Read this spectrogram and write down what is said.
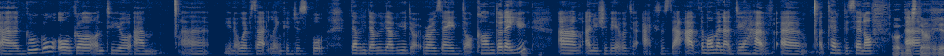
uh, Google or go onto your um, uh, you know website link and just put www.rose.com.au. Um, and you should be able to access that. At the moment, I do have um, a 10% off Oh, uh, discount, yeah.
